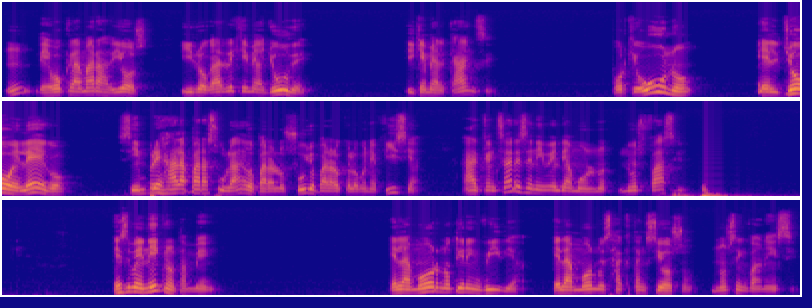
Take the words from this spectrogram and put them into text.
debo clamar a Dios y rogarle que me ayude y que me alcance. Porque uno, el yo, el ego, siempre jala para su lado, para lo suyo, para lo que lo beneficia. Alcanzar ese nivel de amor no, es fácil. Es benigno también. El amor no tiene envidia, el amor no es jactancioso, no se envanece.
